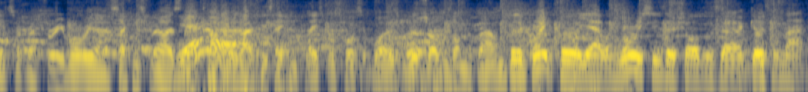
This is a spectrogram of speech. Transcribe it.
think it took referee Rory there a second to realise that the cover was actually taking place, but of course it was, both shoulders on the ground. But a great call, yeah. When Rory sees those shoulders uh, go to the mat,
